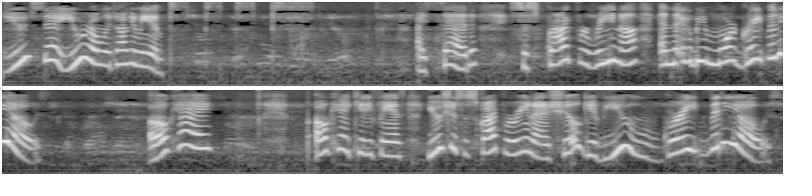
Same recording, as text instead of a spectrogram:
did you say? You were only talking to me in psst, psst, psst, psst. I said, subscribe for Rena and there'll be more great videos. Okay. Okay, kitty fans, you should subscribe for Rena and she'll give you great videos.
